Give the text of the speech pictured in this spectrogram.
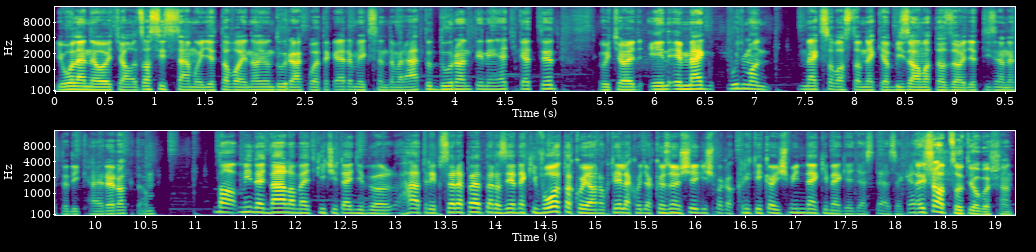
jó lenne, hogyha az assziszt száma, ugye tavaly nagyon durák voltak, erre még szerintem rá tud durrantini egy-kettőt, úgyhogy én, én meg úgymond megszavaztam neki a bizalmat azzal, hogy a 15. helyre raktam. Na, mindegy, nálam egy kicsit ennyiből hátrébb szerepelt, mert azért neki voltak olyanok tényleg, hogy a közönség is, meg a kritika is, mindenki megjegyezte ezeket. És abszolút jogosan.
